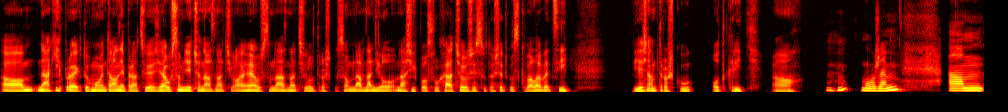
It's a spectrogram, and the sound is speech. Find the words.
Um, na akých projektoch momentálne pracuješ? Ja už som niečo naznačil, ja už som naznačil, trošku som navnadil našich poslucháčov, že sú to všetko skvelé veci. Vieš nám trošku odkryť? Uh... Mm-hmm, môžem. Um,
